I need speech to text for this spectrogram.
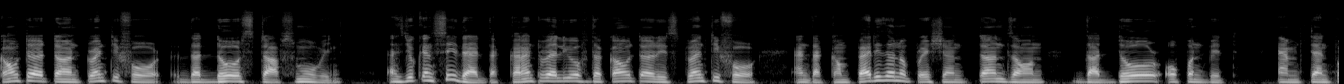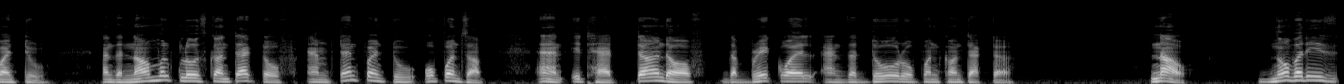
counter turns 24, the door stops moving. As you can see that the current value of the counter is 24 and the comparison operation turns on the door open bit M10.2 and the normal close contact of M10.2 opens up and it had turned off the brake coil and the door open contactor. Now nobody is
